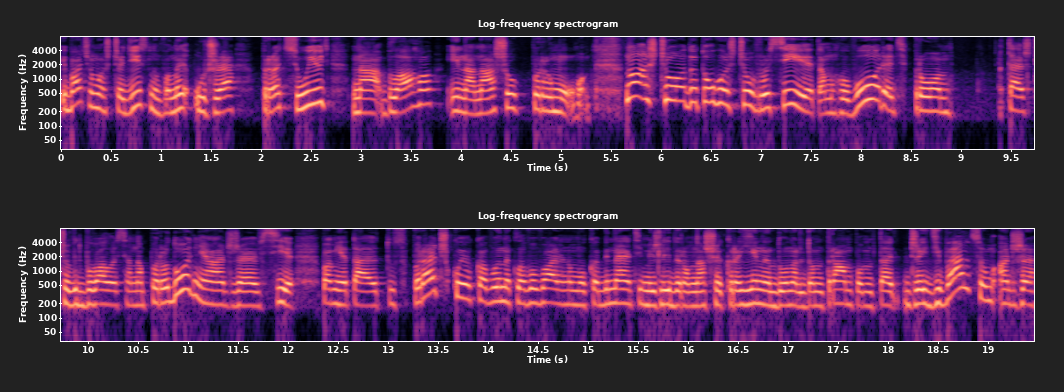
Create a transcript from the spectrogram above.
і бачимо, що дійсно вони вже працюють на благо і на нашу перемогу. Ну а щодо того, що в Росії там говорять про те, що відбувалося напередодні, адже всі пам'ятають ту суперечку, яка виникла в овальному кабінеті між лідером нашої країни Дональдом Трампом та Джей Ді Венсом. Адже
